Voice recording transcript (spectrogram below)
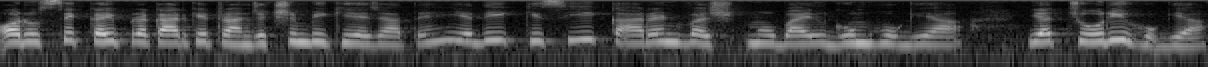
और उससे कई प्रकार के ट्रांजेक्शन भी किए जाते हैं। यदि किसी कारणवश मोबाइल गुम हो गया या चोरी हो गया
